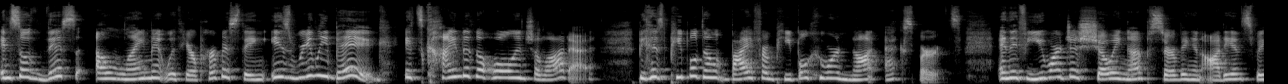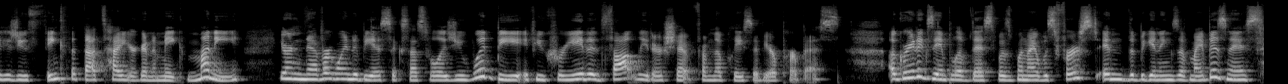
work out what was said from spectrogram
And so this alignment with your purpose thing is really big. It's kind of the whole enchilada because people don't buy from people who are not experts. And if you are just showing up serving an audience because you think that that's how you're going to make money, you're never going to be as successful as you would be if you created thought leadership from the place of your purpose. A great example of this was when I was first in the beginnings of my business,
